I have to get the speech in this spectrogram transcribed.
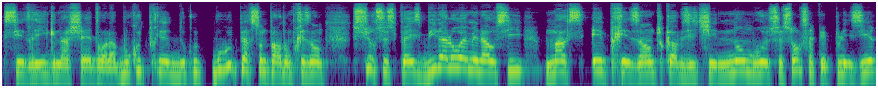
Cédric, Nachette, voilà, beaucoup de, beaucoup, beaucoup de personnes pardon présentes sur ce space. Bilal est là aussi. Max est présent. En tout cas, vous étiez nombreux ce soir. Ça fait plaisir.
